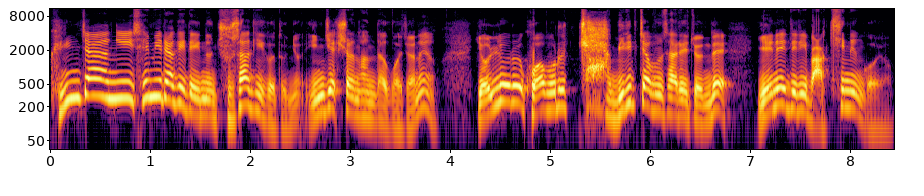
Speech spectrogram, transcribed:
굉장히 세밀하게 돼 있는 주사기거든요. 인젝션 한다고 하잖아요. 연료를 고압으로 쫙 미립자 분사를 해줬는데 얘네들이 막히는 거예요.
